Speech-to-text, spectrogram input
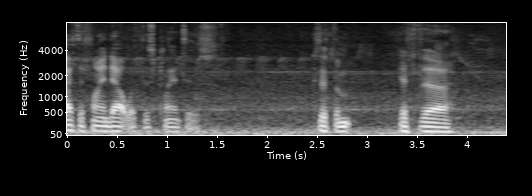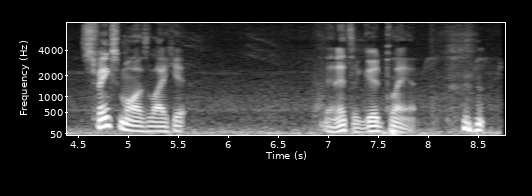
I have to find out what this plant is. Because if the if the sphinx moths like it, then it's a good plant.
